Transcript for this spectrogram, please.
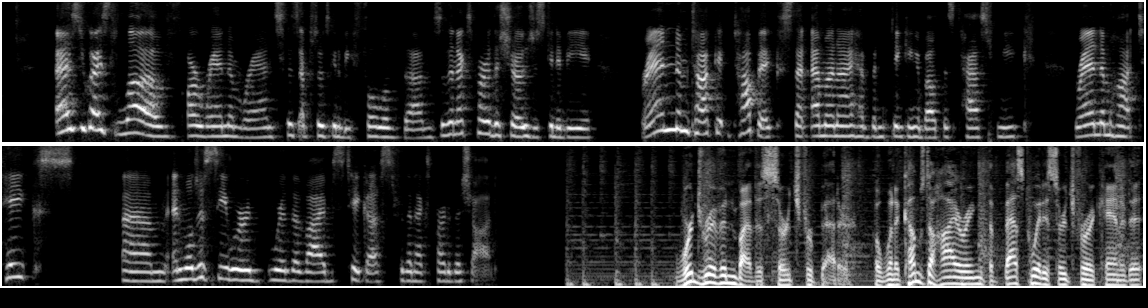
as you guys love our random rants, this episode's going to be full of them. So the next part of the show is just going to be random to- topics that Emma and I have been thinking about this past week, random hot takes, um, and we'll just see where where the vibes take us for the next part of the shot. We're driven by the search for better. But when it comes to hiring, the best way to search for a candidate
